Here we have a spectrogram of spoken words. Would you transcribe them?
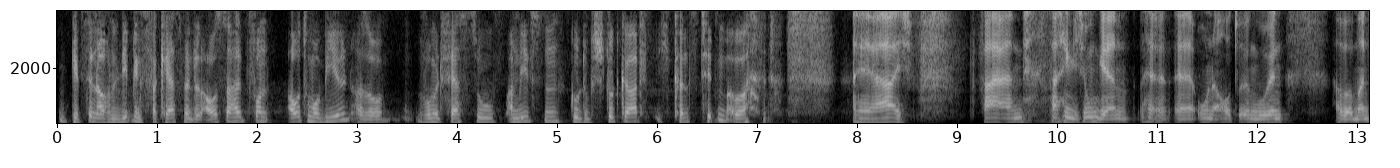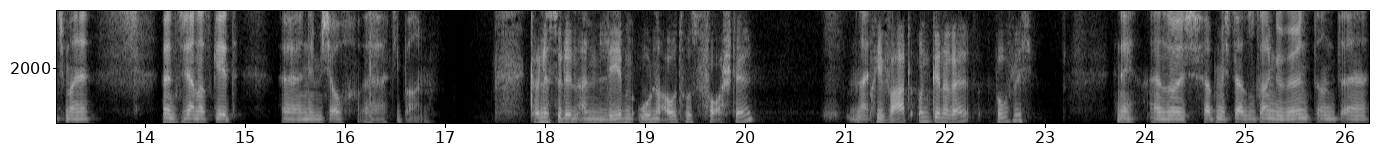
Gibt es denn auch ein Lieblingsverkehrsmittel außerhalb von Automobilen? Also womit fährst du am liebsten? Gut, du bist Stuttgart, ich könnte es tippen, aber... Ja, ich fahre fahr eigentlich ungern äh, äh, ohne Auto irgendwo hin. Aber manchmal, wenn es nicht anders geht, äh, nehme ich auch äh, die Bahn. Könntest du denn ein Leben ohne Autos vorstellen? Nein. Privat und generell, beruflich? Nee, also ich habe mich da so dran gewöhnt und äh,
